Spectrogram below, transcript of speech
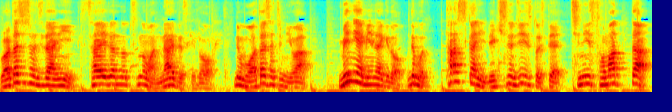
私たちの時代に祭壇の角はないですけどでも私たちには目には見えないけどでも確かに歴史の事実として血に染まった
